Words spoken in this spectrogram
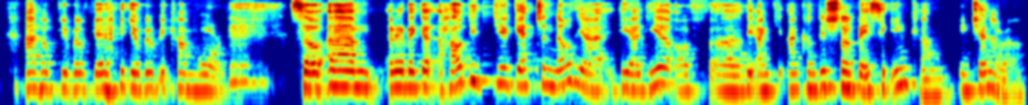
I hope you will get you will become more. So, um, Rebecka, how did you get to know the the idea of uh, the un unconditional basic income in general?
